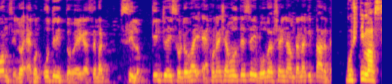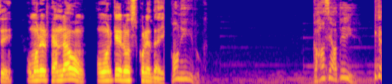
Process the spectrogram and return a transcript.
কম ছিল এখন অতিরিক্ত হয়ে গেছে বাট ছিল। কিন্তু এই ছোট ভাই এখন এসে বলতেছে এই বউ ব্যবসায়ী নামটা নাকি তার দেয়? গুষ্টি মারছে। ওমরের ফ্যানরাও ওমরকে রোস্ট করে দেয়। কোন এই লোক? কাহা সে আতে এই? যে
